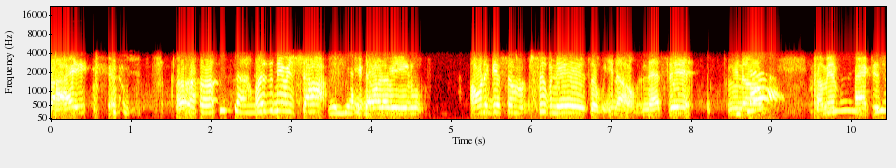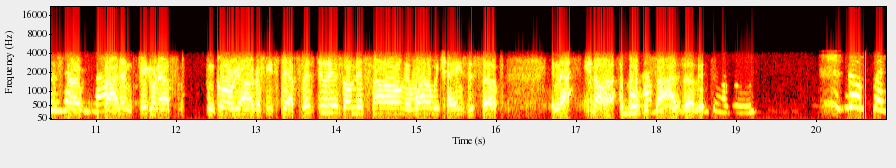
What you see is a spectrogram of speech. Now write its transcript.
right. uh-huh. So, the nearest shop? Yeah. You know what I mean? I want to get some souvenirs of, you know, and that's it. You know, yeah. come in, mm-hmm. practice, and start finding, figuring out some, some choreography steps. Let's do this on this song, and why don't we change this up? And that's, you know, that's about yeah, the size of it no, it's like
